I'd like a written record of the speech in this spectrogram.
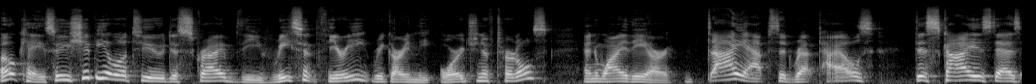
Okay, so you should be able to describe the recent theory regarding the origin of turtles and why they are diapsid reptiles disguised as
